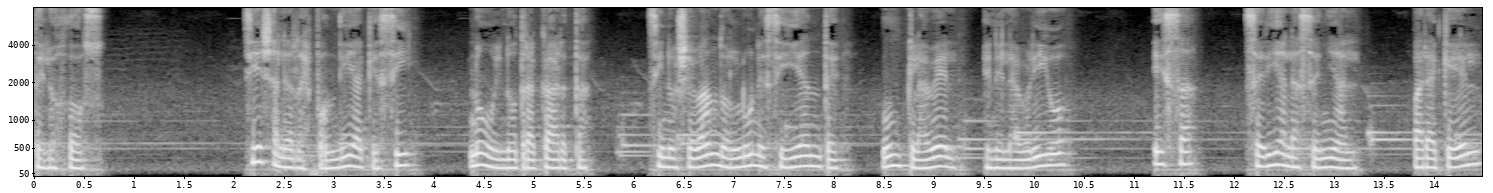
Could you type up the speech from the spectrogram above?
de los dos. Si ella le respondía que sí, no en otra carta, sino llevando el lunes siguiente un clavel en el abrigo, esa sería la señal para que él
